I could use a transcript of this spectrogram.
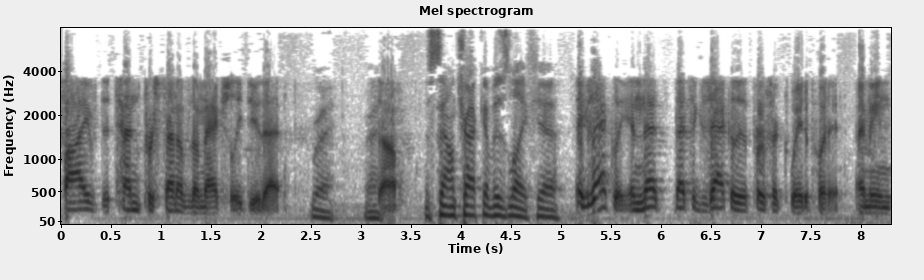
5 to 10% of them actually do that right, right. so The soundtrack of his life, yeah. exactly and that that's exactly the perfect way to put it i mean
